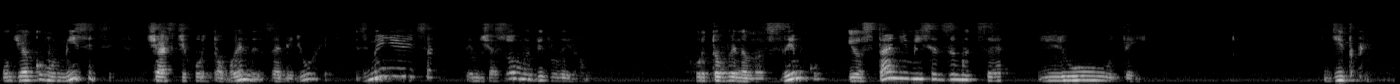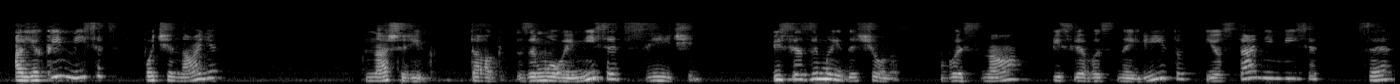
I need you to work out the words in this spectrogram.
у якому місяці часті хуртовини, завірюхи змінюються тимчасовими відлигами? Хуртовина в нас взимку, і останній місяць зими це лютий. Дітки, а який місяць починає наш рік? Так, зимовий місяць січень. Після зими йде що у нас? Весна, після весни літо, і останній місяць це,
